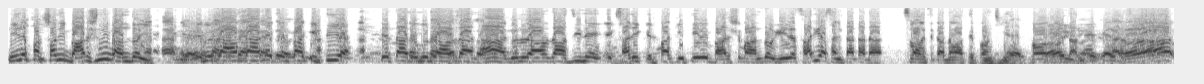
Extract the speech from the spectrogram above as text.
ਨਹੀਂ ਤੇ ਪਰਸੋਂ ਦੀ ਬਾਰਿਸ਼ ਨਹੀਂ ਬੰਦ ਹੋਈ। ਇਹ ਗੁਰੂ ਰਾਮਦਾਸ ਨੇ ਕਿਰਪਾ ਕੀਤੀ ਹੈ ਤੇ ਤੁਹਾਨੂੰ ਗੁਰੂ ਰਾਮਦਾਸ ਹਾਂ ਗੁਰੂ ਰਾਮਦਾਸ ਜੀ ਨੇ ਇੱਕ ਸਾਰੀ ਕਿਰਪਾ ਕੀਤੀ ਵੀ ਬਾਰਿਸ਼ ਬੰਦ ਹੋ ਗਈ ਤੇ ਸਾਰੀਆਂ ਸੰਗਤਾਂ ਤੁਹਾਡਾ ਸਵਾਗਤ ਕਰਨ ਵਾਸਤੇ ਪਹੁੰਚੀਆਂ। ਬਹੁਤ ਬਹੁਤ ਧੰਨਵਾਦ।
